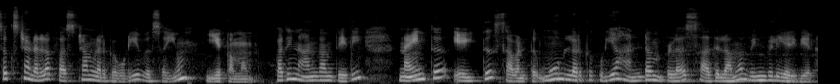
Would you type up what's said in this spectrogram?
சிக்ஸ் ஸ்டாண்டர்டில் ஃபஸ்ட் டேர்மில் இருக்கக்கூடிய விசையும் இயக்கமும். பதினான்காம் தேதி நைன்த்து எயித்து செவன்த்து மூணில் இருக்கக்கூடிய அண்டம் ப்ளஸ் அது இல்லாமல் விண்வெளி அறிவியல்.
